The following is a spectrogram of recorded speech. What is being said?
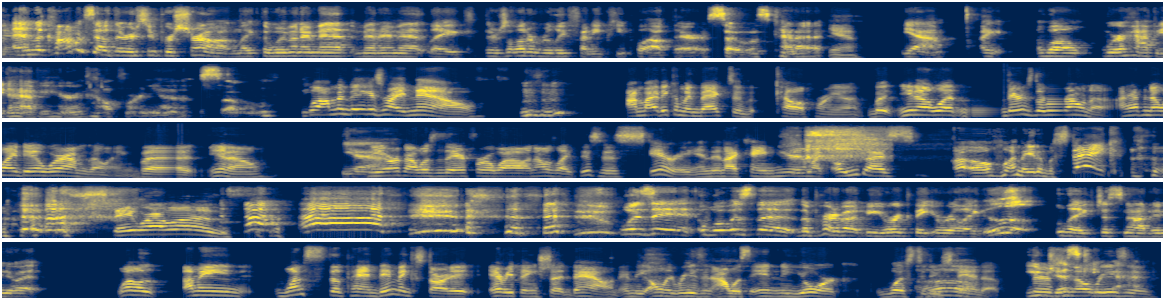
fine. And the comics out there are super strong. Like the women I met, the men I met, like there's a lot of really funny people out there. So it was kind of Yeah. yeah. I well, we're happy to have you here in California. So Well, I'm in Vegas right now. Mhm. I might be coming back to California, but you know what? There's the Rona. I have no idea where I'm going, but you know, yeah, New York, I was there for a while and I was like, this is scary. And then I came here and I'm like, oh, you guys, uh oh, I made a mistake. Stay where I was. was it what was the the part about New York that you were like, like just not into it? Well, I mean, once the pandemic started, everything shut down. And the only reason I was in New York was to do Oh, stand up. There's no reason.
